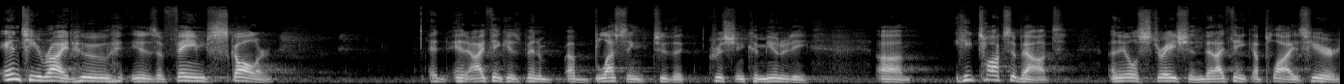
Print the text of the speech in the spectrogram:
N.T. Wright, who is a famed scholar, and, and I think has been a, a, blessing to the Christian community, uh, he talks about an illustration that I think applies here.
